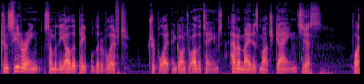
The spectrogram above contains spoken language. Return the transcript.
considering some of the other people that have left Triple Eight and gone to other teams haven't made as much gains. Yes, like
